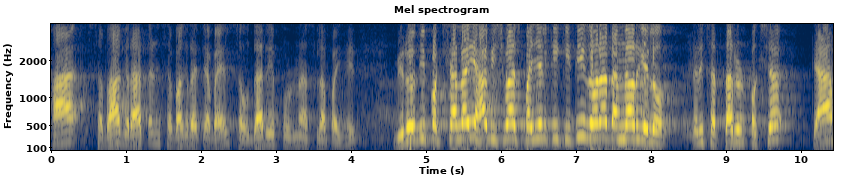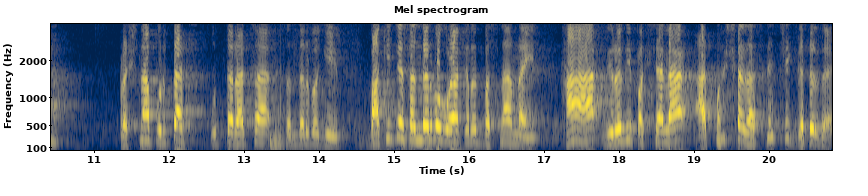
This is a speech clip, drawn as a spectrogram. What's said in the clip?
हा सभागृहात आणि सभागृहाच्या बाहेर सौदार्यपूर्ण असला पाहिजे. विरोधी पक्षालाही हा विश्वास पाहिजे की किती जोरात अंगावर गेलो तरी सत्तारूढ पक्ष त्या प्रश्नापुरताच उत्तराचा संदर्भ घेईल. बाकीचे संदर्भ गोळा करत बसणार नाही. हा विरोधी पक्षाला आत्मविश्वास असण्याची गरज आहे.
